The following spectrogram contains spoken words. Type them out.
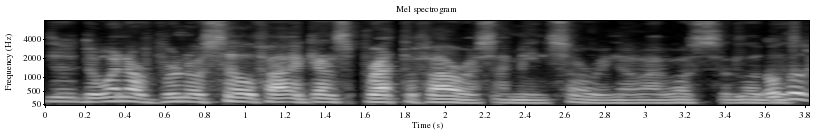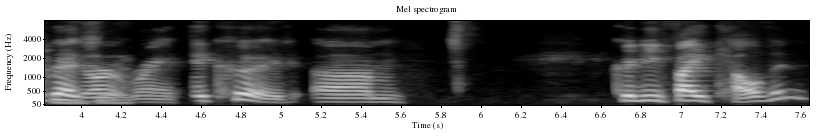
The, the winner of Bruno Silva against Brad Tavares. I mean, sorry, no, I was a little those guys aren't ranked. They could. Um, could he fight Kelvin?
